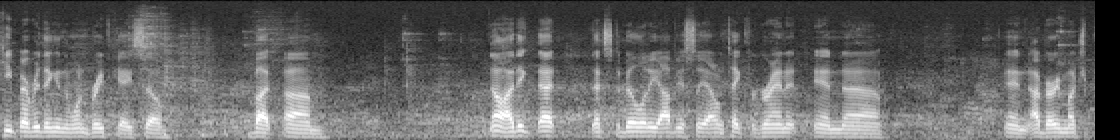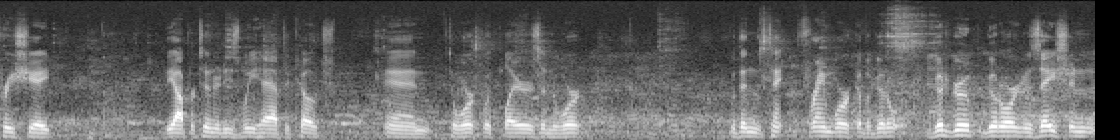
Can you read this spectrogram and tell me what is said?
keep everything in the one briefcase. So, but um, no, I think that that stability, obviously, I don't take for granted, and uh, and I very much appreciate the opportunities we have to coach and to work with players and to work within the t- framework of a good good group, good organization,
